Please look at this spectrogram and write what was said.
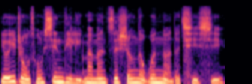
有一种从心底里慢慢滋生的温暖的气息。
